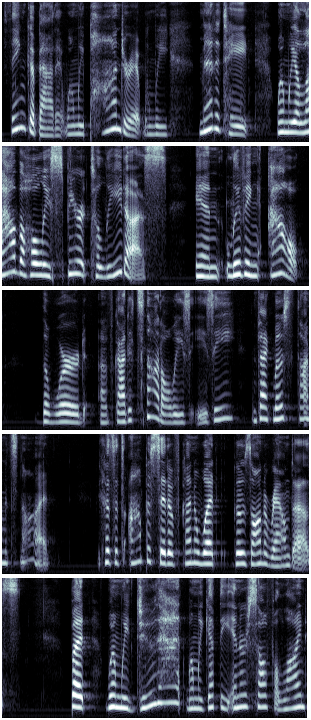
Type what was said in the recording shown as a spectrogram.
think about it, when we ponder it, when we meditate, when we allow the Holy Spirit to lead us in living out the Word of God, it's not always easy. In fact, most of the time it's not because it's opposite of kind of what goes on around us. But when we do that, when we get the inner self aligned,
